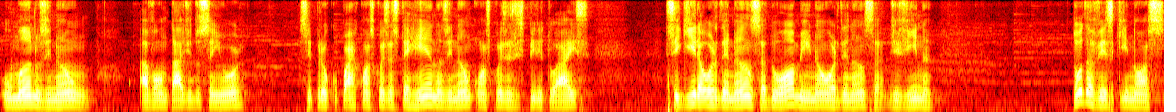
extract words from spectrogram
humanos e não a vontade do Senhor, se preocupar com as coisas terrenas e não com as coisas espirituais, seguir a ordenança do homem e não a ordenança divina. Toda vez que nós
